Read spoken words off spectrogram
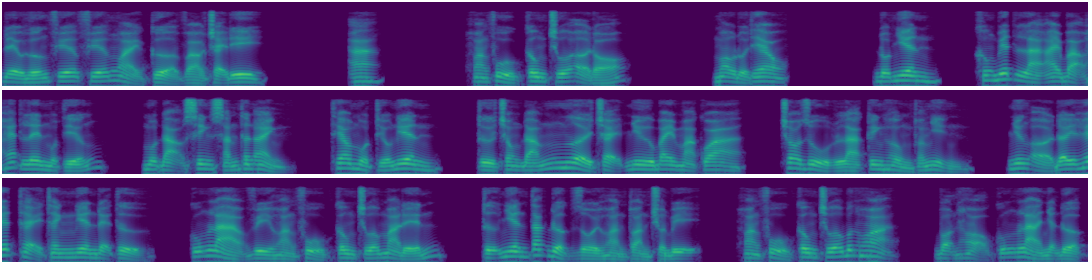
đều hướng phía phía ngoài cửa vào chạy đi. A, Hoàng phủ công chúa ở đó. Mau đuổi theo. Đột nhiên, không biết là ai bạo hét lên một tiếng, một đạo sinh sắn thân ảnh, theo một thiếu niên, từ trong đám người chạy như bay mà qua, cho dù là kinh hồng thoáng nhìn, nhưng ở đây hết thảy thanh niên đệ tử, cũng là vì hoàng phủ công chúa mà đến, tự nhiên tác được rồi hoàn toàn chuẩn bị, hoàng phủ công chúa bức họa, bọn họ cũng là nhận được.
